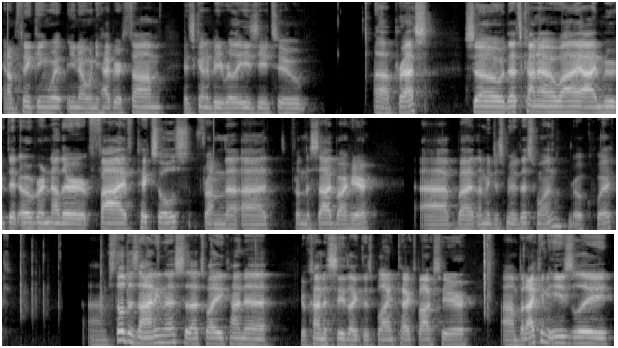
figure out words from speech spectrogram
and I'm thinking with, you know, when you have your thumb, it's going to be really easy to uh, press. So that's kind of why I moved it over another five pixels from the uh, from the sidebar here. Uh, but let me just move this one real quick. I'm still designing this, so that's why you kind of you'll kind of see like this blank text box here. Um, but I can easily,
